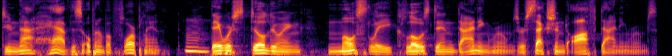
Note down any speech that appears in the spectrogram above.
do not have this open up a floor plan. Mm. They were still doing mostly closed in dining rooms or sectioned off dining rooms,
